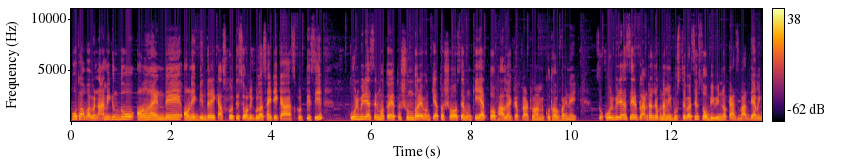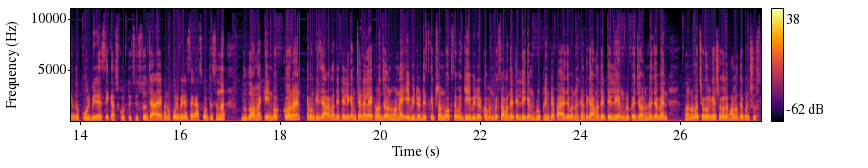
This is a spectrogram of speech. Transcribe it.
কোথাও পাবেন আমি কিন্তু অনলাইনে অনেক দিন ধরে কাজ করতেছি, অনেকগুলো সাইটে কাজ করতেছি। কুরবিরিয়াসের মতো এত সুন্দর এবং কি এত সহজ এবং কি এত ভালো একটা প্ল্যাটফর্ম আমি কোথাও পাই নাই। সো কর্বিরাসের প্ল্যানটা যখন আমি বুঝতে পারছি সো বিভিন্ন কাজ বাদ দিয়ে আমি কিন্তু কর্বিরাসে কাজ করতেছি। সো যারা এখনও কর্বিরাসে কাজ করতেছেন না, দ্রুত আমাকে ইনবক্স করেন, এবং কি যারা আমাদের টেলিগ্রাম চ্যানেলে এখনও জয়েন হন না এই ভিডিও ডিসক্রিপশন বক্স এবং কি এই ভিডিওর কমেন্ট বক্স আমাদের টেলিগ্রাম গ্রুপ লিঙ্কটা পাওয়া যাবেন, ওখান থেকে আমাদের টেলিগ্রাম গ্রুপে জয়েন হয়ে যাবেন। ধন্যবাদ সকলকে, সকলে ভালো থাকবেন, সুস্থ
